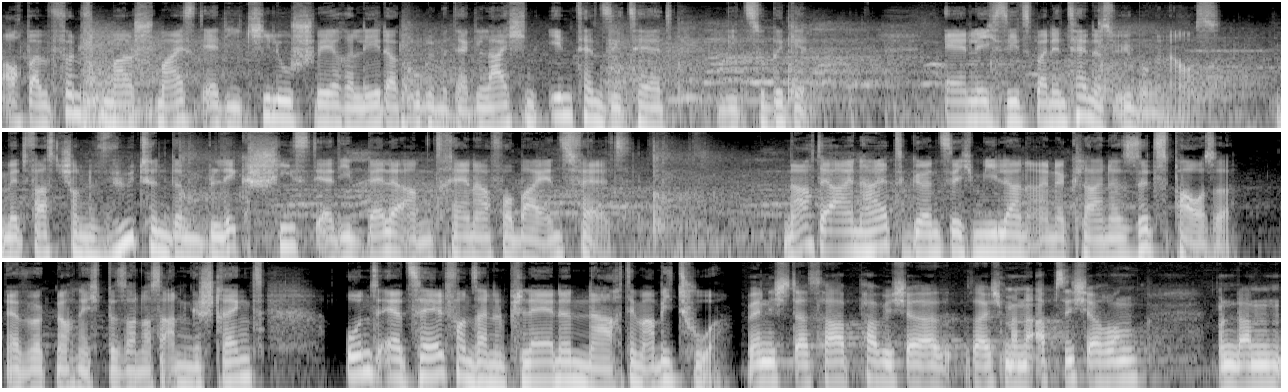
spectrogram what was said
Auch beim fünften Mal schmeißt er die kiloschwere Lederkugel mit der gleichen Intensität wie zu Beginn. Ähnlich sieht's bei den Tennisübungen aus. Mit fast schon wütendem Blick schießt er die Bälle am Trainer vorbei ins Feld. Nach der Einheit gönnt sich Milan eine kleine Sitzpause. Er wirkt noch nicht besonders angestrengt und erzählt von seinen Plänen nach dem Abitur. Wenn ich das habe, habe ich ja, sage ich mal, eine Absicherung und dann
